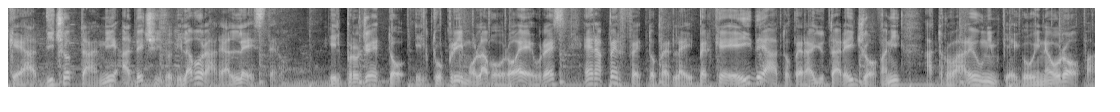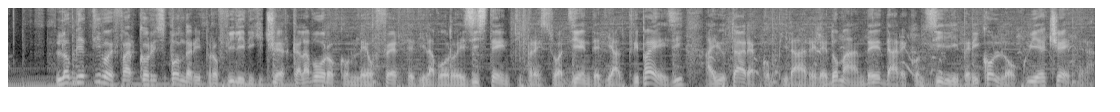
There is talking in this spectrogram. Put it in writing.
che a 18 anni ha deciso di lavorare all'estero. Il progetto Il tuo primo lavoro EURES era perfetto per lei perché è ideato per aiutare i giovani a trovare un impiego in Europa. L'obiettivo è far corrispondere i profili di chi cerca lavoro con le offerte di lavoro esistenti presso aziende di altri paesi, aiutare a compilare le domande, dare consigli per i colloqui, eccetera.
